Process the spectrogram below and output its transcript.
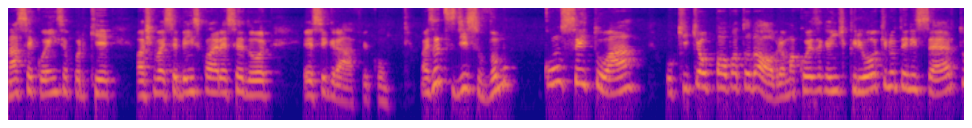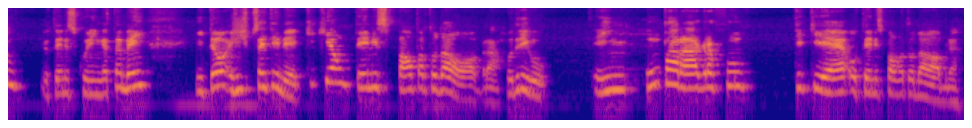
na sequência, porque acho que vai ser bem esclarecedor esse gráfico. Mas antes disso, vamos conceituar o que, que é o pau para toda obra. É uma coisa que a gente criou aqui no tênis certo, e o tênis coringa também. Então a gente precisa entender o que, que é um tênis pau para toda obra. Rodrigo, em um parágrafo, o que, que é o tênis pau para toda obra?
